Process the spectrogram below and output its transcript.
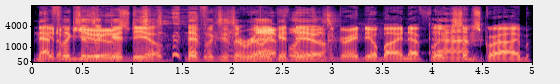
Netflix is a good deal. Netflix is a really good deal. It's a great deal. Buy Netflix. Um, subscribe.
